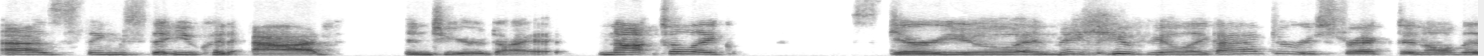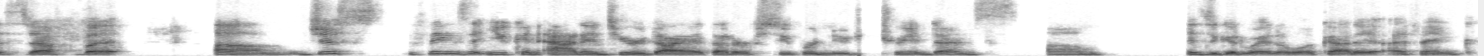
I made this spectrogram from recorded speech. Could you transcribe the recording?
as things that you could add into your diet, not to like scare you and make you feel like I have to restrict and all this stuff, but um, just things that you can add into your diet that are super nutrient dense um, is a good way to look at it, I think.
